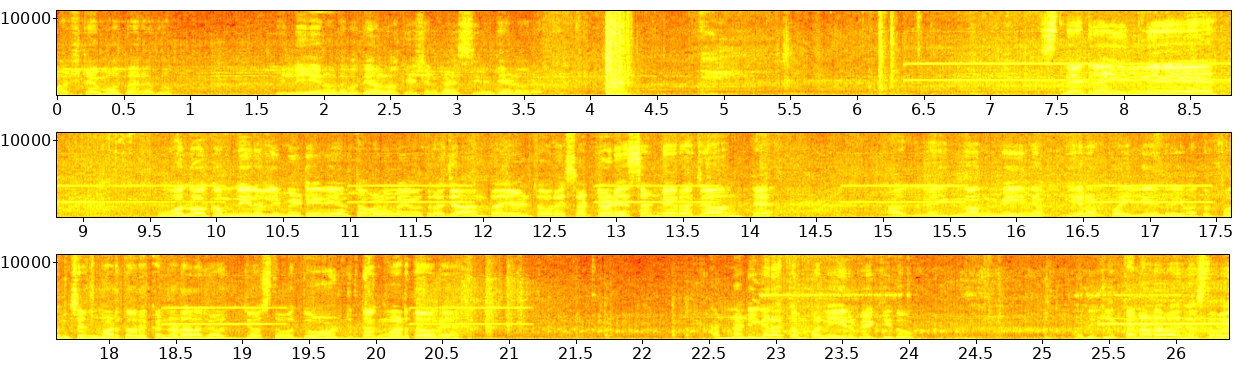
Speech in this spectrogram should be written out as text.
ಫಸ್ಟ್ ಟೈಮ್ ಹೋಗ್ತಾ ಇರೋದು. ಇಲ್ಲಿ ಏನು ಅಂತ ಗೊತ್ತಿಲ್ಲ. ಲೊಕೇಶನ್ ಕಳಿಸ್ತೀನಿ ಅಂತ ಹೇಳವ್ರೆ. ಸ್ನೇಹಿತರೆ ಇಲ್ಲಿ ಓಲ್ವೋ ಕಂಪ್ನಿನಲ್ಲಿ ಮೆಟೀರಿಯಲ್ ತಗೊಳ್ಳಲ್ಲ ಇವತ್ತು ರಜಾ ಅಂತ ಹೇಳ್ತವ್ರೆ. ಸಟರ್ಡೆ ಸಂಡೇ ರಜಾ ಅಂತೆ. ಆದರೆ ಇನ್ನೊಂದು ಮೇಯ್ನ್ ಏನಪ್ಪ ಇಲ್ಲಿ ಅಂದರೆ ಇವತ್ತು ಫಂಕ್ಷನ್ ಮಾಡ್ತವ್ರೆ. ಕನ್ನಡ ರಾಜ್ಯೋತ್ಸವ ದೊಡ್ಡದಾಗಿ ಮಾಡ್ತಾವ್ರೆ. ಕನ್ನಡಿಗರ ಕಂಪನಿ ಇರಬೇಕಿದು. ಅದಕ್ಕೆ ಕನ್ನಡ ರಾಜ್ಯೋತ್ಸವ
